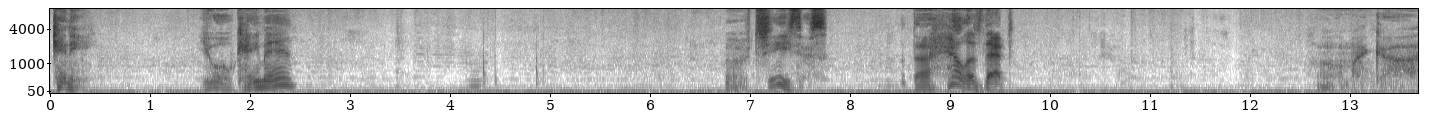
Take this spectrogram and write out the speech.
Kenny, you okay, man? Oh, Jesus. What the hell is that? Oh, my God.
